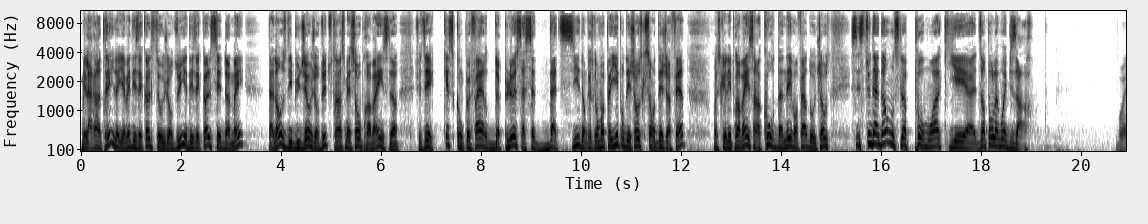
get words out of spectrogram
Mais la rentrée, là, il y avait des écoles, c'était aujourd'hui, il y a des écoles, c'est demain. Tu annonces des budgets aujourd'hui, tu transmets ça aux provinces. Là. Je veux dire, qu'est-ce qu'on peut faire de plus à cette date-ci? Donc, est-ce qu'on va payer pour des choses qui sont déjà faites? Ou est-ce que les provinces, en cours d'année, vont faire d'autres choses? C'est une annonce, là, pour moi, qui est, euh, disons, pour le moins bizarre. Oui.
